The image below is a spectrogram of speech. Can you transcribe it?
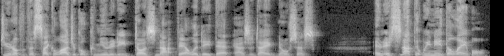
Do you know that the psychological community does not validate that as a diagnosis? And it's not that we need the label,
